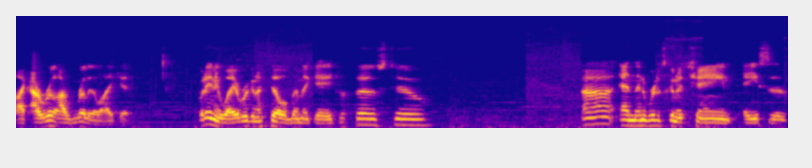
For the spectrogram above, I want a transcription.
Like, I really, I really like it. But anyway, we're going to fill limit gauge with those two. Uh, and then we're just going to chain Ace's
